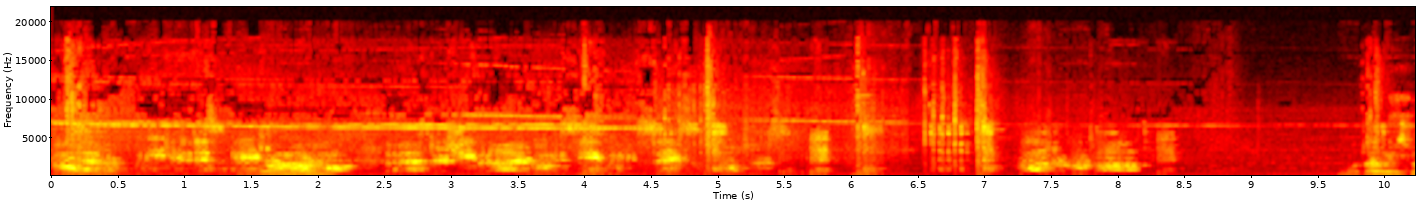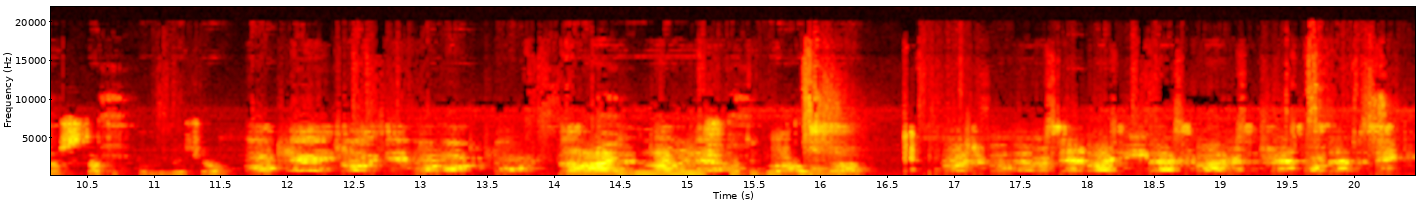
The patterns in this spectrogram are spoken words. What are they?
Thorhammer, we need you to disengage from Wow. The Master Chief and I are going to see if we can save some soldiers. Roger, Cortana. Bo tam jest nasz statek poleciał. Okay, Charlie Team, Warhawk deployed. Aha, i mamy już do tego auta. Roger, Bowhammer. Stand by to evac survivors and transport them to safety.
